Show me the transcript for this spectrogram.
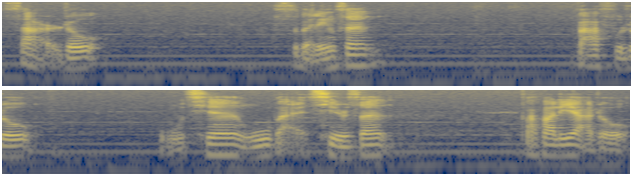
萨尔州四百零三，巴福州。五千五百七十三，巴伐利亚州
